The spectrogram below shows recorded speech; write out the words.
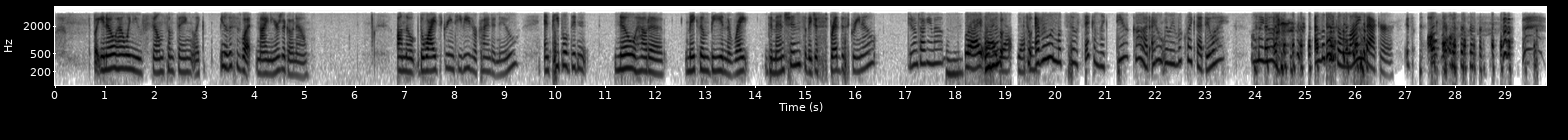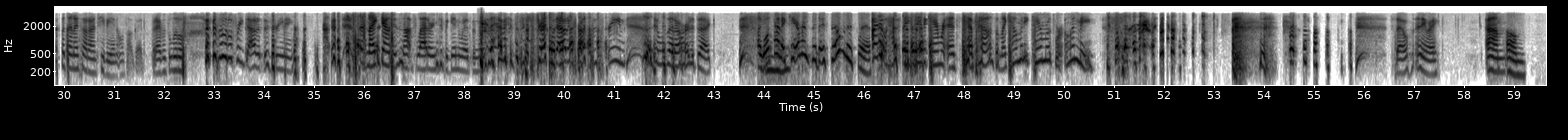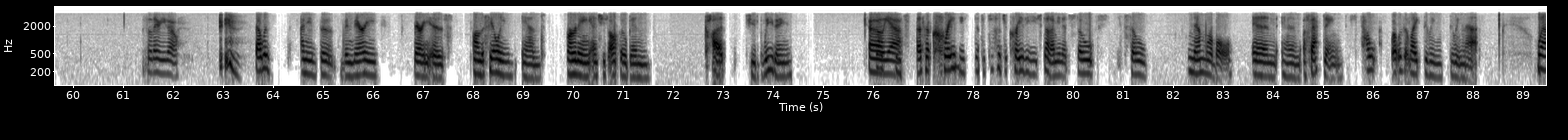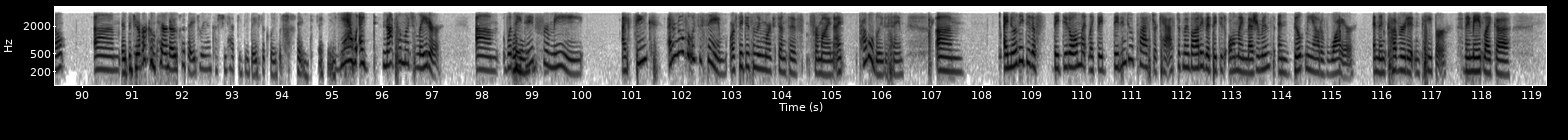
but you know how when you film something like, you know, this is what nine years ago now. On the the widescreen TVs were kind of new, and people didn't know how to make them be in the right dimension, so they just spread the screen out. Do you know what I'm talking about? Mm-hmm. Right, right, Mhm. yeah, yeah. So yeah. everyone looked so thick. I'm like, dear God, I don't really look like that, do I? Oh my God, I look like a linebacker. It's awful. but then I saw it on TV and it was all good. But I was a little, I was a little freaked out at the screening. the nightgown is not flattering to begin with, and then to have it stretched out across the screen, it was at a heart attack. Like, what kind of cameras did they film this with? I know. They say the camera adds ten pounds. I'm like, how many cameras were on me? so anyway, um, um, so there you go. that was, I mean, the when Mary, Mary is on the ceiling and burning, and she's also been cut. She's bleeding. oh That's- yeah, that's, that's a crazy. That's just such a crazy stunt. I mean, it's so, it's so memorable and and affecting. How what was it like doing doing that? well, um, And did you ever compare notes with Adrianne because she had to do basically the same thing? Yeah, I not so much later. Um what Mhm. they did for me, I think I don't know if it was the same or if they did something more extensive for mine. I probably the same. Um I know they did a they did all my like they they didn't do a plaster cast of my body, but they did all my measurements and built me out of wire and then covered it in paper. So they made like a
